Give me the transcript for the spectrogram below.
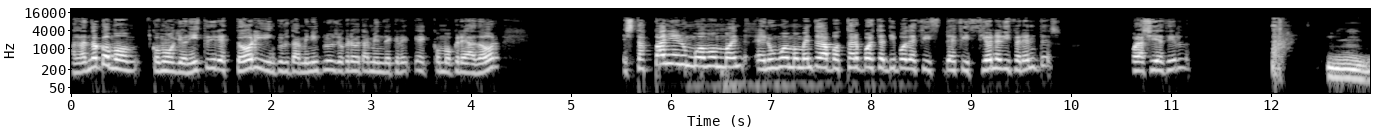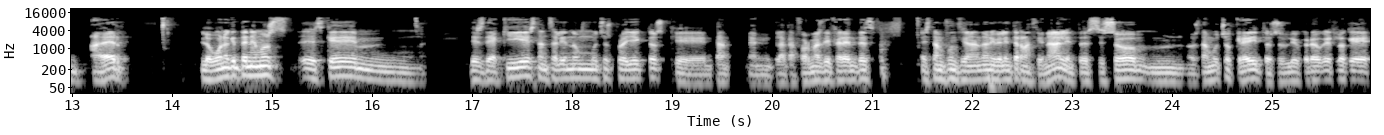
Hablando como, como guionista y director, e incluso también incluso yo creo también de como creador, ¿está España en un buen momento, en un buen momento de apostar por este tipo de, de ficciones diferentes? Por así decirlo. Mm, a ver, lo bueno que tenemos es que mm, desde aquí están saliendo muchos proyectos que en, plataformas diferentes están funcionando a nivel internacional. Entonces, eso mm, nos da mucho crédito. Eso yo creo que es lo que,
